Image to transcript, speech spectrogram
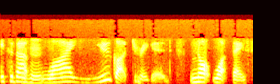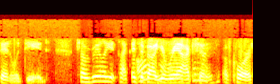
It's about mm-hmm. why you got triggered, not what they said or did. So really it's like, it's about your reaction, of course.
